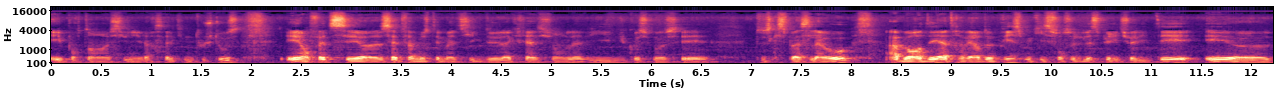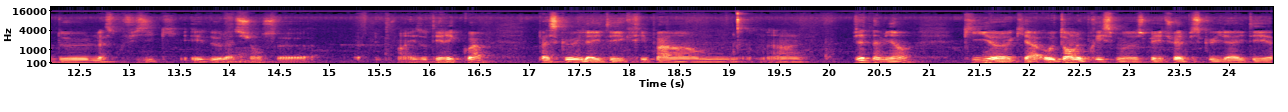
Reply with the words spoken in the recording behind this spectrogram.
et pourtant aussi universel qui nous touche tous. Et en fait, c'est euh, cette fameuse thématique de la création de la vie, du cosmos et tout ce qui se passe là-haut, abordée à travers deux prismes qui sont celui de la spiritualité et euh, de l'astrophysique et de la science euh, ésotérique, quoi. Parce qu'il a été écrit par un, Vietnamien qui, qui, a autant le prisme spirituel puisqu'il a été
